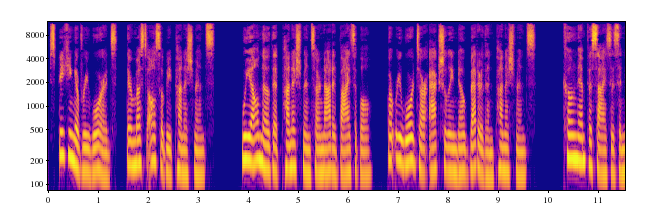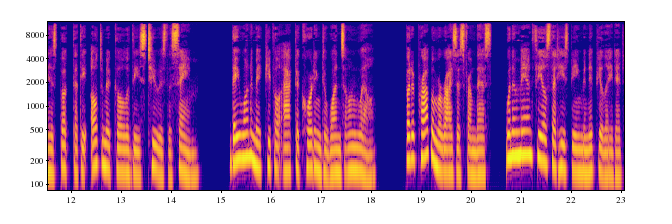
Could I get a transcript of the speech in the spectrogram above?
Speaking of rewards, there must also be punishments. We all know that punishments are not advisable, but rewards are actually no better than punishments. Kohn emphasizes in his book that the ultimate goal of these two is the same. They want to make people act according to one's own will. But a problem arises from this when a man feels that he's being manipulated,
